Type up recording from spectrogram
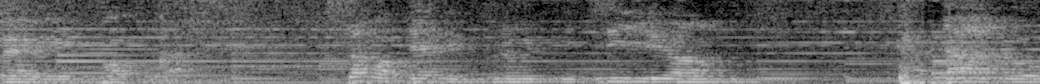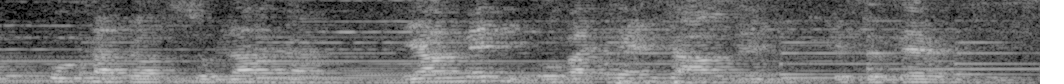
very popular. Some of them include Ethereum, Cardano, Polkadot, Solana. There are many, over 10,000 cryptocurrencies.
